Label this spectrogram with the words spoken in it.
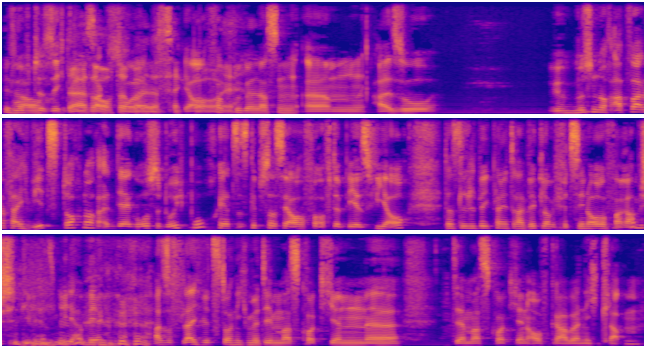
Ist er durfte sich Da der ist er auch dabei, der Sackboy. ja auch verprügeln lassen. Ähm, also wir müssen noch abwarten, vielleicht wird's doch noch der große Durchbruch. Jetzt gibt's das ja auch auf, auf der PS4 auch. Das Little Big Planet 3 wird, glaube ich, für 10 Euro verramscht in diversen Mediamärkten. Also vielleicht wird's doch nicht mit dem Maskottchen, äh, der Maskottchenaufgabe nicht klappen.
